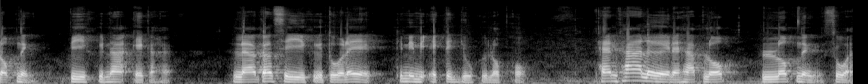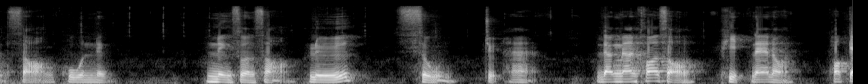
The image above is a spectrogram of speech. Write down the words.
ลบ 1 b คือหน้า x อะฮะ แล้วก็ c คือตัวเลขที่ไม่มี x ติดอยู่คือลบ6แทนค่าเลยนะครับลบลบ1ส่วน 2 คูณ 1 1 ส่วน 2 หรือ 0.5 ดังนั้นข้อ 2 ผิดแน่นอน เพราะแก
